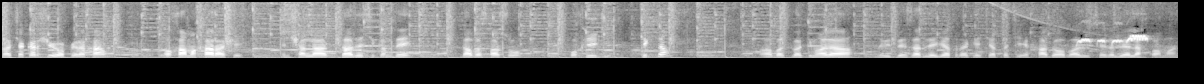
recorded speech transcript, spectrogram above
دا چکر شي او پیرخه او خامخا راشي ان شاء الله دا چې کم دی دا به تاسو خوښیږي ٹھیک ده بس باقی مالا نوید بهزاد لیجات را که چرته چه خاد و آباد سید الوی الله پامان.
